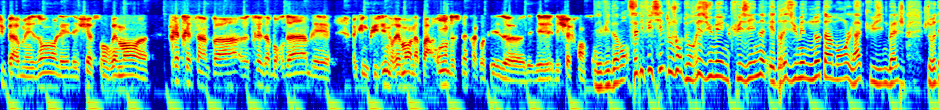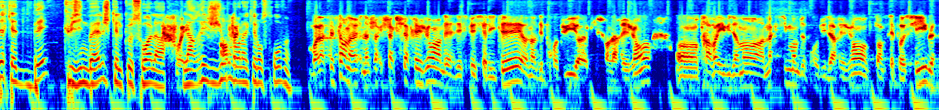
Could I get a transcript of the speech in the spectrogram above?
super maisons les, les chefs sont vraiment euh, très très sympas euh, très abordables et avec une cuisine vraiment on n'a pas honte de se mettre à côté de- des- chefs français Évidemment. C'est difficile toujours de résumer une cuisine et de résumer notamment la cuisine belge. Je devrais dire qu'il y a des cuisines belges, quelle que soit la, Oui. la région En fait- dans laquelle on se trouve. Voilà, c'est ça. On a, on a chaque, région a des, des spécialités, on a des produits euh, qui sont de la région. On travaille évidemment un maximum de produits de la région tant que c'est possible.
